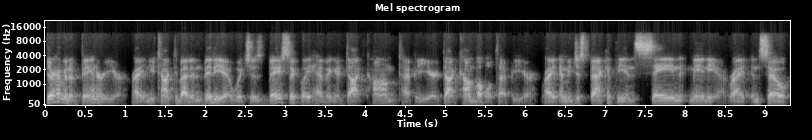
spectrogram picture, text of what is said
they're having a banner year right? And you talked about nvidia which is basically having a dot com type of year dot com bubble type of year right? I mean just back at the insane mania right? And so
